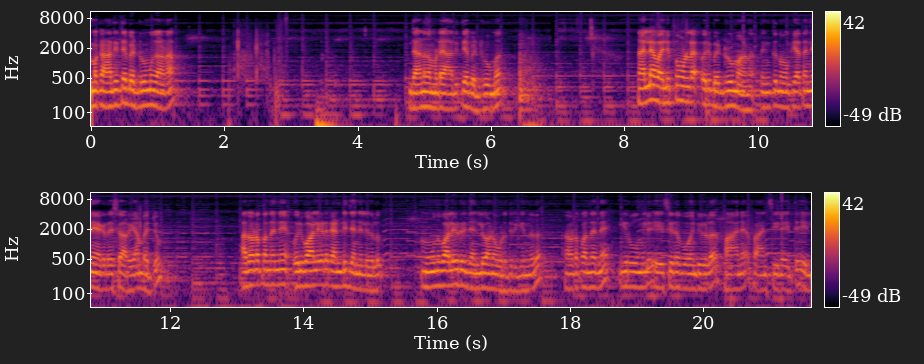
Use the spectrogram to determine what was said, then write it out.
നമുക്ക് ആദ്യത്തെ ബെഡ്റൂം കാണാം. ഇതാണ് നമ്മുടെ ആദ്യത്തെ ബെഡ്റൂം നല്ല വലിപ്പമുള്ള ഒരു ബെഡ്റൂമാണ് നിങ്ങൾക്ക് നോക്കിയാൽ തന്നെ ഏകദേശം അറിയാൻ പറ്റും. അതോടൊപ്പം തന്നെ ഒരു പാളിയുടെ രണ്ട് ജനലുകളും മൂന്ന് പാളിയുടെ ഒരു ജനലുമാണ് കൊടുത്തിരിക്കുന്നത്. അതോടൊപ്പം തന്നെ ഈ റൂമിൽ എ സിയുടെ പോയിന്റുകൾ fan fancy light L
